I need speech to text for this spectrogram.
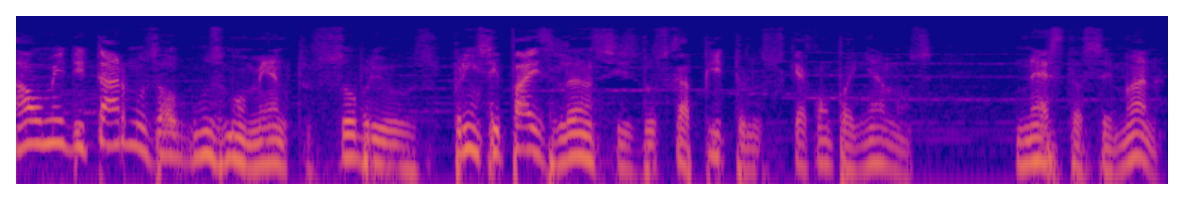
Ao meditarmos alguns momentos sobre os principais lances dos capítulos que acompanhamos nesta semana,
